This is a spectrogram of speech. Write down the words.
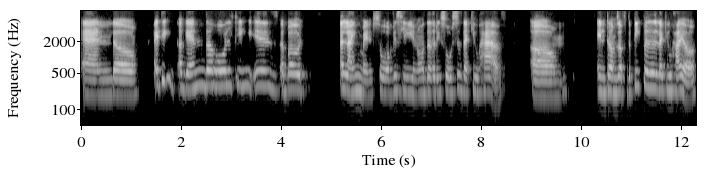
And uh, I think again the whole thing is about alignment. So obviously, you know, the resources that you have, um, in terms of the people that you hire,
